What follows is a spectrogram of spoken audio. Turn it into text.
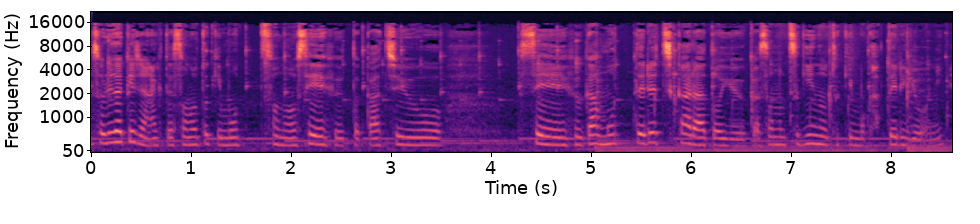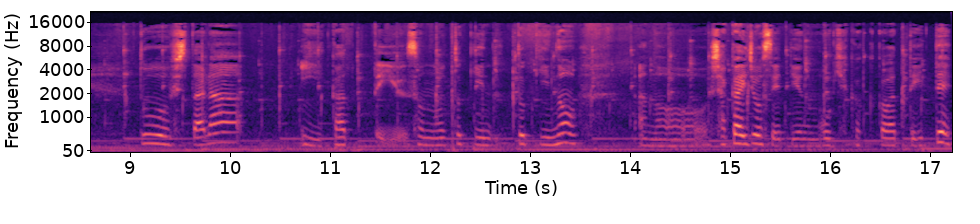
それだけじゃなくてその時もその政府とか中央政府が持ってる力というかその次の時も勝てるようにどうしたらいいかっていうその時時のあの社会情勢っていうのも大きく関わっていて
